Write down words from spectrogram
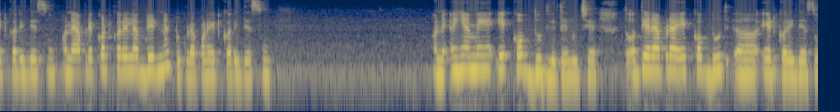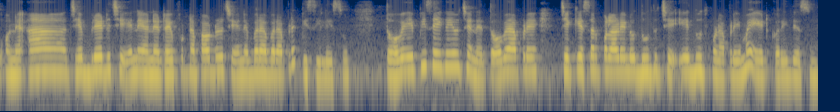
એડ કરી દઈશું અને આપણે કટ કરેલા બ્રેડના ટુકડા પણ એડ કરી દઈશું અને અહીંયા મેં એક કપ દૂધ લીધેલું છે. તો અત્યારે આપણે આ એક કપ દૂધ એડ કરી દઈશું અને આ જે બ્રેડ છે એને અને ડ્રાયફ્રૂટના પાવડર છે એને બરાબર આપણે પીસી લઈશું. તો હવે એ પીસાઈ ગયું છે ને, તો હવે આપણે જે કેસર પલાળેલું દૂધ છે એ દૂધ પણ આપણે એમાં એડ કરી દઈશું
